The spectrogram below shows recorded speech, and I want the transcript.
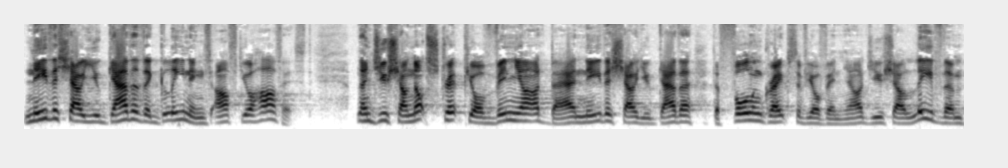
Neither shall you gather the gleanings after your harvest. And you shall not strip your vineyard bare, neither shall you gather the fallen grapes of your vineyard. You shall leave them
